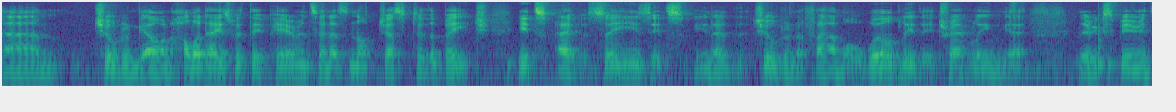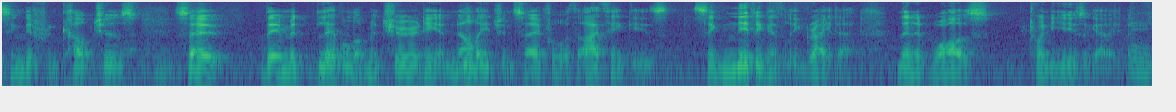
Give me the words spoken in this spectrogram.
Um, children go on holidays with their parents, and it's not just to the beach, it's overseas. It's, you know, the children are far more worldly, they're travelling, uh, they're experiencing different cultures. So their ma- level of maturity and knowledge and so forth, I think, is significantly greater than it was 20 years ago, even. Mm.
